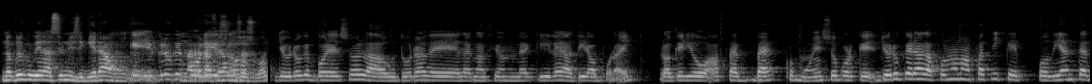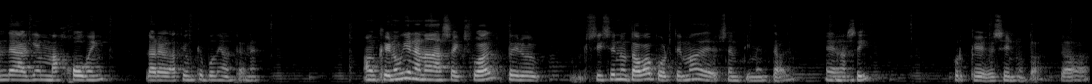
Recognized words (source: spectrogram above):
No creo que hubiera sido ni siquiera un. Que yo creo que una por relación eso- homosexual. Yo creo que por eso la autora de la canción de Aquiles ha tirado por ahí. Lo ha querido hacer ver como eso, porque yo creo que era la forma más fácil que podía entender a alguien más joven la relación que podían tener. Aunque no hubiera nada sexual, pero sí se notaba por tema de sentimental. Es así. Porque se nota. o sea,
